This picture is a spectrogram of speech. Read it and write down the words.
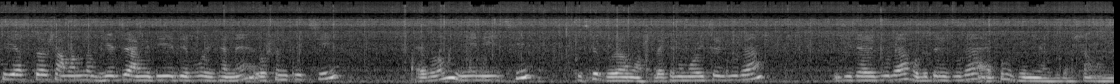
পেঁয়াজটা সামান্য ভেজে আমি দিয়ে দেব এখানে রসুন কুচি এবং নিয়ে নিয়েছি কিছু গুঁড়া মশলা। এখানে মরিচের গুঁড়া, জিরার গুঁড়া, হলুদের গুঁড়া এবং ধনিয়া গুঁড়া সামান্য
